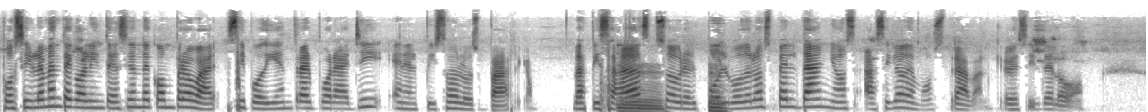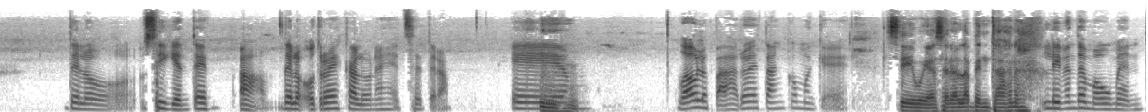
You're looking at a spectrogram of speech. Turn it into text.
posiblemente con la intención de comprobar si podía entrar por allí en el piso de los barrios. Las pisadas Mm, sobre el polvo de los peldaños así lo demostraban, quiero decir, de lo de los siguientes, ah, de los otros escalones, etcétera. Eh, Ujú. Wow, los pájaros están como que Sí, voy a cerrar las ventanas. living the moment.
